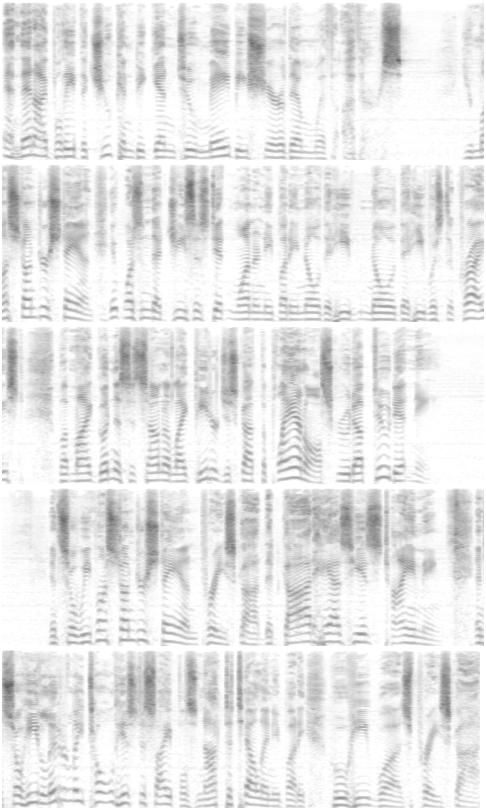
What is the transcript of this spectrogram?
and then I believe that you can begin to maybe share them with others. You must understand, it wasn't that Jesus didn't want anybody know that he know that he was the Christ, but my goodness, it sounded like Peter just got the plan all screwed up too, didn't he? And so we must understand, praise God, that God has His timing. And so He literally told His disciples not to tell anybody who He was, praise God.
